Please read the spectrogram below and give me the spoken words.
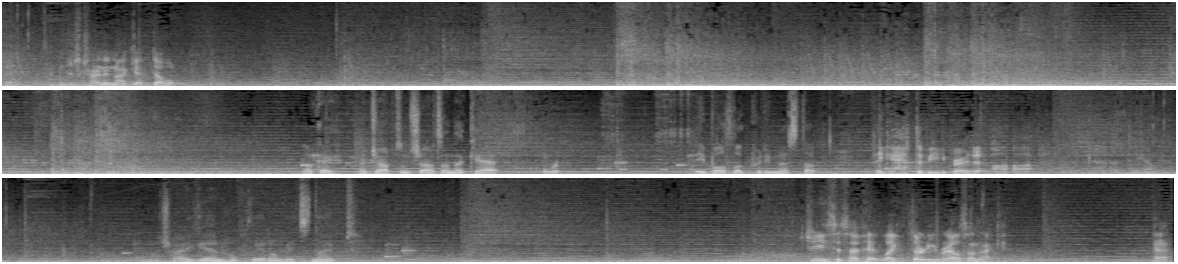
Okay. I'm just trying to not get double. Okay, I dropped some shots on the cat. They both look pretty messed up. They have to be ready to pop. God damn. I'll try again. Hopefully, I don't get sniped. Jesus, I've hit like 30 rails on that cat. cat.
